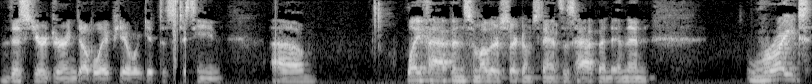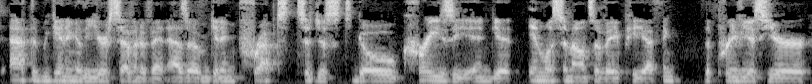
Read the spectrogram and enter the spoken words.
this year during double AP I would get to 16. Um, life happened, some other circumstances happened, and then right at the beginning of the year seven event, as I'm getting prepped to just go crazy and get endless amounts of AP, I think the previous year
